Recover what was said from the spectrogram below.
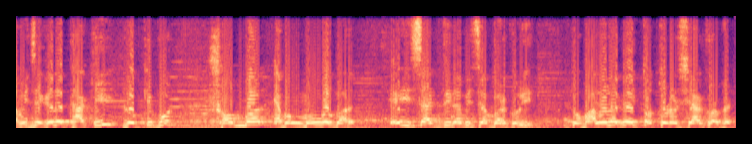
আমি যেখানে থাকি, লক্ষ্মীপুর, সোমবার এবং মঙ্গলবার, এই চার দিন আমি চেম্বার করি। তো ভালো লাগলে এই তথ্যটা শেয়ার করবেন।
